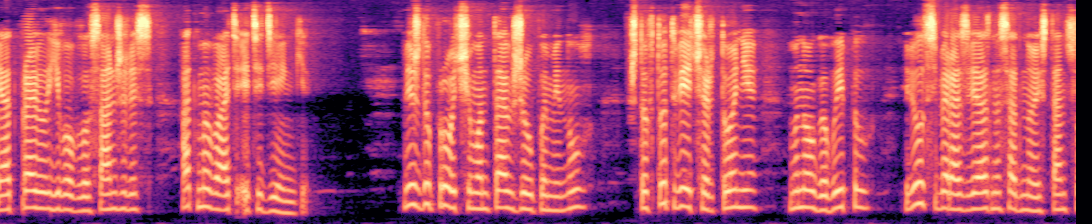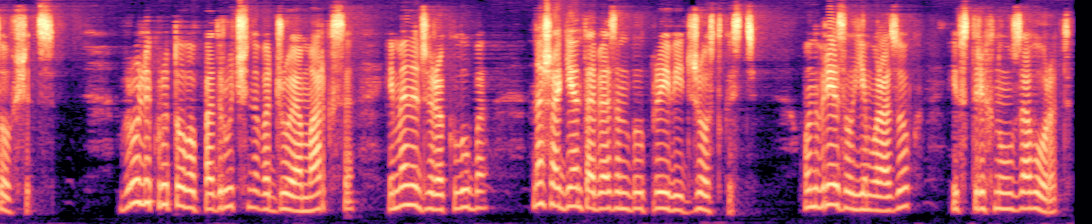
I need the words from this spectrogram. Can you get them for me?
и отправил его в Лос-Анджелес отмывать эти деньги. Между прочим, он также упомянул, что в тот вечер Тони много выпил вел себя развязно с одной из танцовщиц. В роли крутого подручного Джоя Маркса и менеджера клуба наш агент обязан был проявить жесткость. Он врезал ему разок и встряхнул за ворот.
